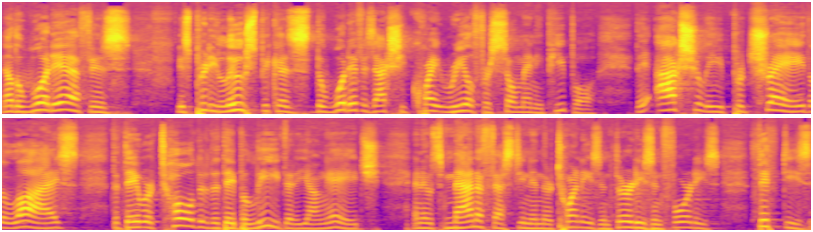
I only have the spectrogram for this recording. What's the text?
Now, the what if is, is pretty loose because the what if is actually quite real for so many people they actually portray the lies that they were told or that they believed at a young age, and it was manifesting in their 20s and 30s and 40s, 50s,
